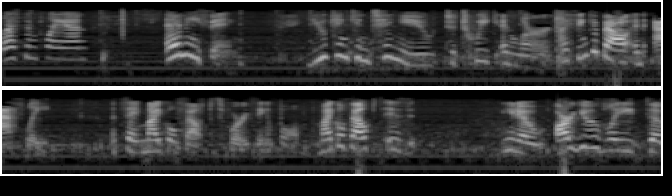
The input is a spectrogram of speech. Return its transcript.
lesson plan, anything. You can continue to tweak and learn. I think about an athlete. Let's say Michael Phelps, for example. Michael Phelps is you know, arguably the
